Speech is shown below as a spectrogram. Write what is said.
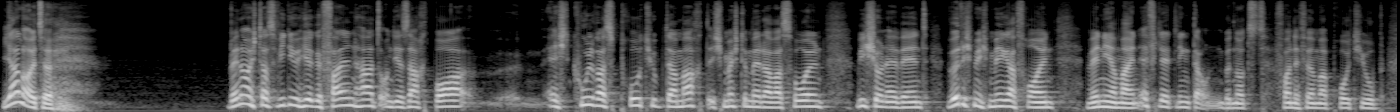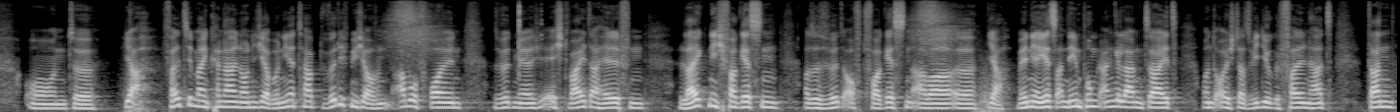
Ja, Leute, wenn euch das Video hier gefallen hat und ihr sagt, boah, echt cool, was ProTube da macht. Ich möchte mir da was holen. Wie schon erwähnt, würde ich mich mega freuen, wenn ihr meinen Affiliate-Link da unten benutzt von der Firma ProTube. Und äh, ja, falls ihr meinen Kanal noch nicht abonniert habt, würde ich mich auf ein Abo freuen. Das würde mir echt weiterhelfen. Like nicht vergessen, also es wird oft vergessen, aber äh, ja, wenn ihr jetzt an dem Punkt angelangt seid und euch das Video gefallen hat, dann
